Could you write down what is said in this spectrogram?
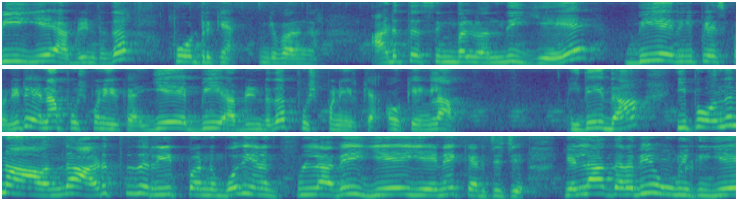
பிஏ அப்படின்றத போட்டிருக்கேன். இங்கே பாருங்கள் அடுத்த சிம்பிள் வந்து ஏ பிஏ ரீப்ளேஸ் பண்ணிவிட்டு என்ன புஷ் பண்ணியிருக்கேன்? ஏ பி அப்படின்றத புஷ் பண்ணியிருக்கேன். ஓகேங்களா இதே தான் இப்போ வந்து நான் வந்து அடுத்தது ரீட் பண்ணும்போது எனக்கு ஃபுல்லாகவே ஏ ஏனே கிடச்சிச்சு. எல்லா தடவையும் உங்களுக்கு ஏ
